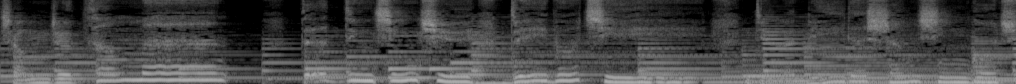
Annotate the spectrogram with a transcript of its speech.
唱着他们的定情曲，对不起，点了你的伤心过去。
